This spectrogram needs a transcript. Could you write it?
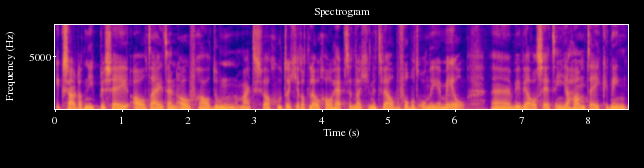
Ik zou dat niet per se altijd en overal doen. Maar het is wel goed dat je dat logo hebt. En dat je het wel bijvoorbeeld onder je mail uh, weer wel zet in je handtekening.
